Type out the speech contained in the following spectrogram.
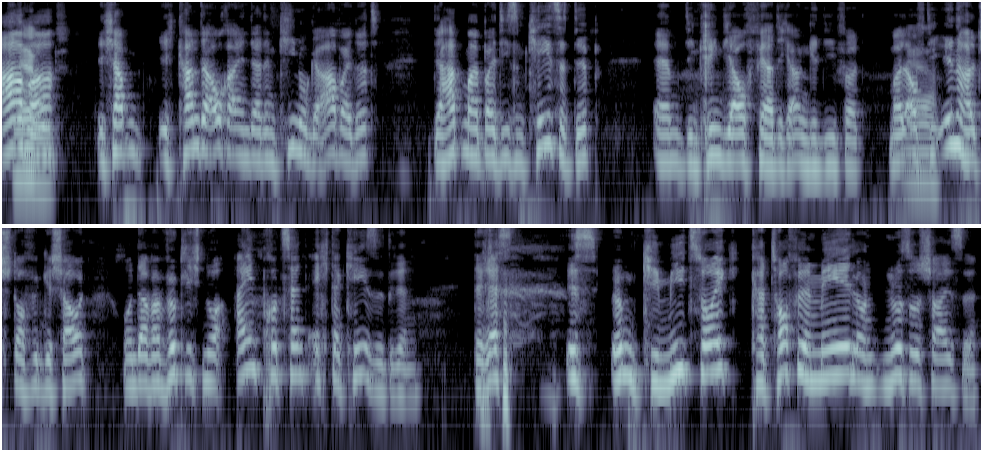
Aber ich, hab, ich kannte auch einen, der hat im Kino gearbeitet. Der hat mal bei diesem Käsedip, ähm, den kriegen die auch fertig angeliefert, mal auf Ja. die Inhaltsstoffe geschaut und da war wirklich nur 1% echter Käse drin. Der Rest ist irgendein Chemiezeug, Kartoffelmehl und nur so Scheiße.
